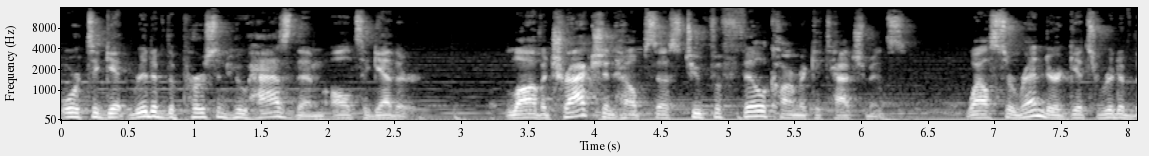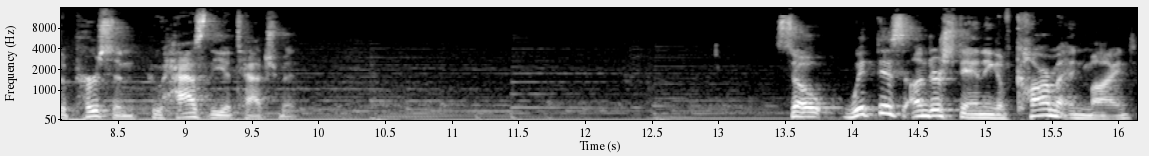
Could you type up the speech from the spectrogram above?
or to get rid of the person who has them altogether. Law of attraction helps us to fulfill karmic attachments, while surrender gets rid of the person who has the attachment. So, with this understanding of karma in mind,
